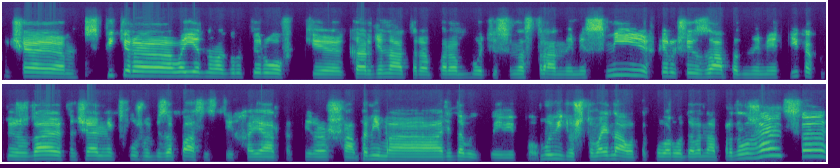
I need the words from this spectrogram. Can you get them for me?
включая спикера военного группировки, координатора по работе с иностранными СМИ, в первую очередь западными, и, как утверждают начальник службы безопасности Хаярта Пираша, помимо рядовых боевиков. Мы видим, что война вот такого рода, она продолжается.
